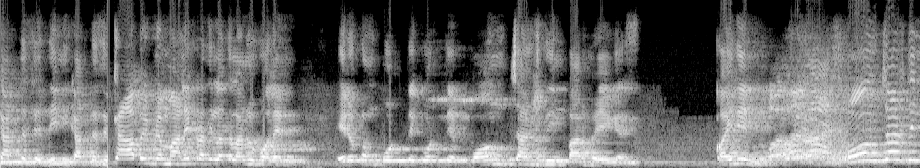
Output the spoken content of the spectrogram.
কাটতেছে দিন কাটতেছে। কাব ইবনে মালিক আনহু বলেন, এরকম করতে করতে পঞ্চাশ দিন পার হয়ে গেছে। কয়দিন? পঞ্চাশ দিন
